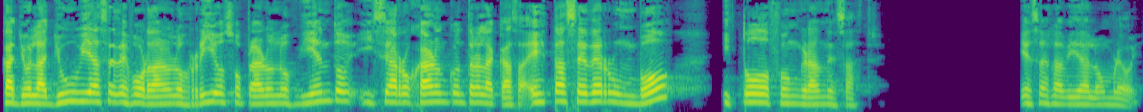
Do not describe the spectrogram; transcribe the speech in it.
Cayó la lluvia, se desbordaron los ríos, soplaron los vientos y se arrojaron contra la casa. Esta se derrumbó y todo fue un gran desastre. Y esa es la vida del hombre hoy.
